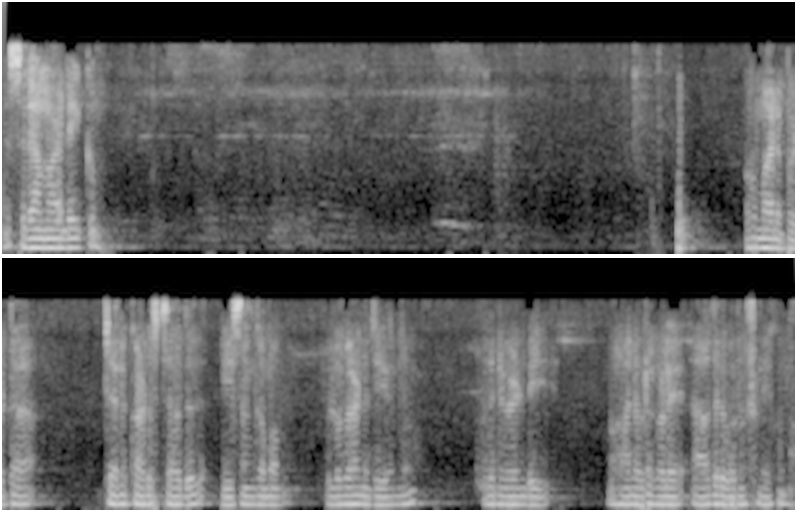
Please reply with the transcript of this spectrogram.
അലൈക്കും ബഹുമാനപ്പെട്ട ചലക്കാട് ഉസ്താദ് ഈ സംഗമം ഉദ്ഘാടനം ചെയ്യുന്നു. അതിനുവേണ്ടി മഹാനവറുകളെ ആദരവോറും ക്ഷണിക്കുന്നു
